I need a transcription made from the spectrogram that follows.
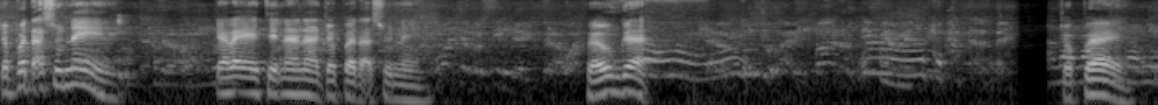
Coba tak sune. Kalau edik Nana coba tak sune. Bau nggak? Coba. eh.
